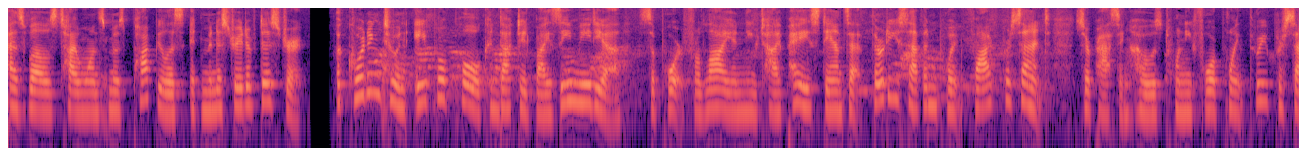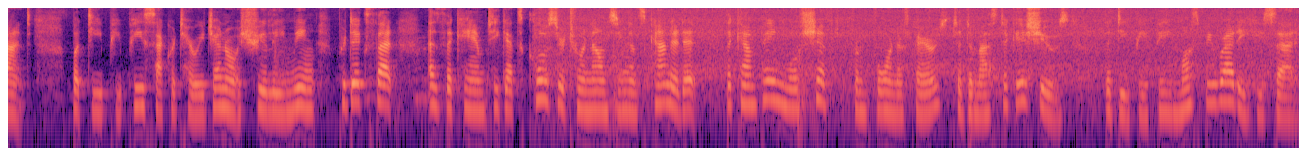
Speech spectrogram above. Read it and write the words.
as well as Taiwan's most populous administrative district. According to an April poll conducted by Z Media, support for Lai in New Taipei stands at 37.5%, surpassing Hou's 24.3%. But DPP Secretary General Xu Liming predicts that as the KMT gets closer to announcing its candidate, the campaign will shift from foreign affairs to domestic issues. The DPP must be ready, he said.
